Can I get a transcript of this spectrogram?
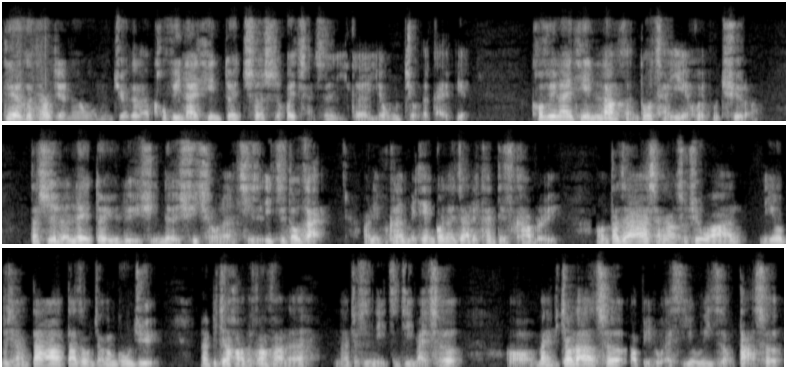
第二个条件呢，我们觉得呢，COVID-19 对车市会产生一个永久的改变。COVID-19 让很多产业回不去了，但是人类对于旅行的需求呢，其实一直都在啊。你不可能每天关在家里看 Discovery 哦。大家想要出去玩，你又不想搭大众交通工具，那比较好的方法呢，那就是你自己买车哦，买比较大的车哦，比如 SUV 这种大车。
